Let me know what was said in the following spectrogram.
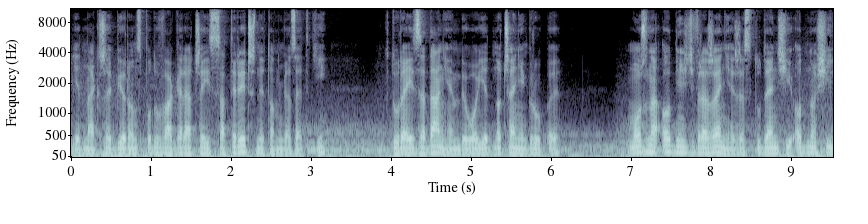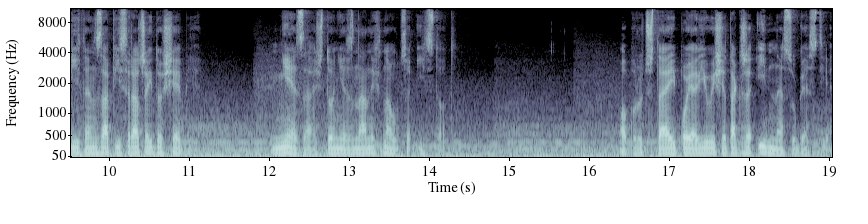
Jednakże, biorąc pod uwagę raczej satyryczny ton gazetki, której zadaniem było jednoczenie grupy, można odnieść wrażenie, że studenci odnosili ten zapis raczej do siebie, nie zaś do nieznanych nauce istot. Oprócz tej pojawiły się także inne sugestie,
